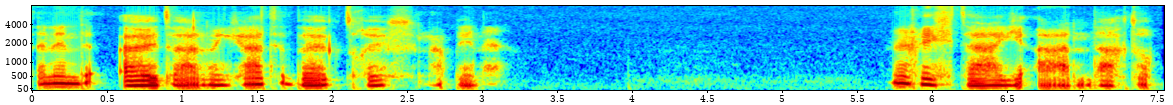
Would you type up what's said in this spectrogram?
En in de uitademing gaat de buik terug naar binnen. Richt daar je aandacht op.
